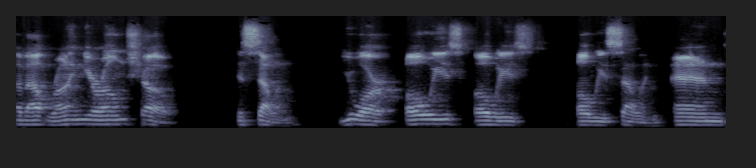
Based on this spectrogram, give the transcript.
about running your own show is selling. You are always, always always selling. And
